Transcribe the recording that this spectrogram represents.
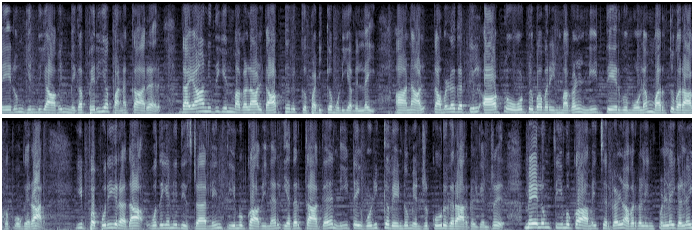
மேலும் இந்தியாவின் மிகப்பெரிய பணக்காரர் தயாநிதியின் மகளால் டாக்டருக்கு படிக்க முடியவில்லை. ஆனால் தமிழகத்தில் ஆட்டோ ஓட்டுபவரின் மகள் நீட் தேர்வு மூலம் மருத்துவராக போகிறார் இப்ப புரிகிறதா? உதயநிதி ஸ்டாலின் திமுகவினர் எதற்காக நீட்டை ஒழிக்க வேண்டும் என்று கூறுகிறார்கள் என்று. மேலும் திமுக அமைச்சர்கள் அவர்களின் பிள்ளைகளை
